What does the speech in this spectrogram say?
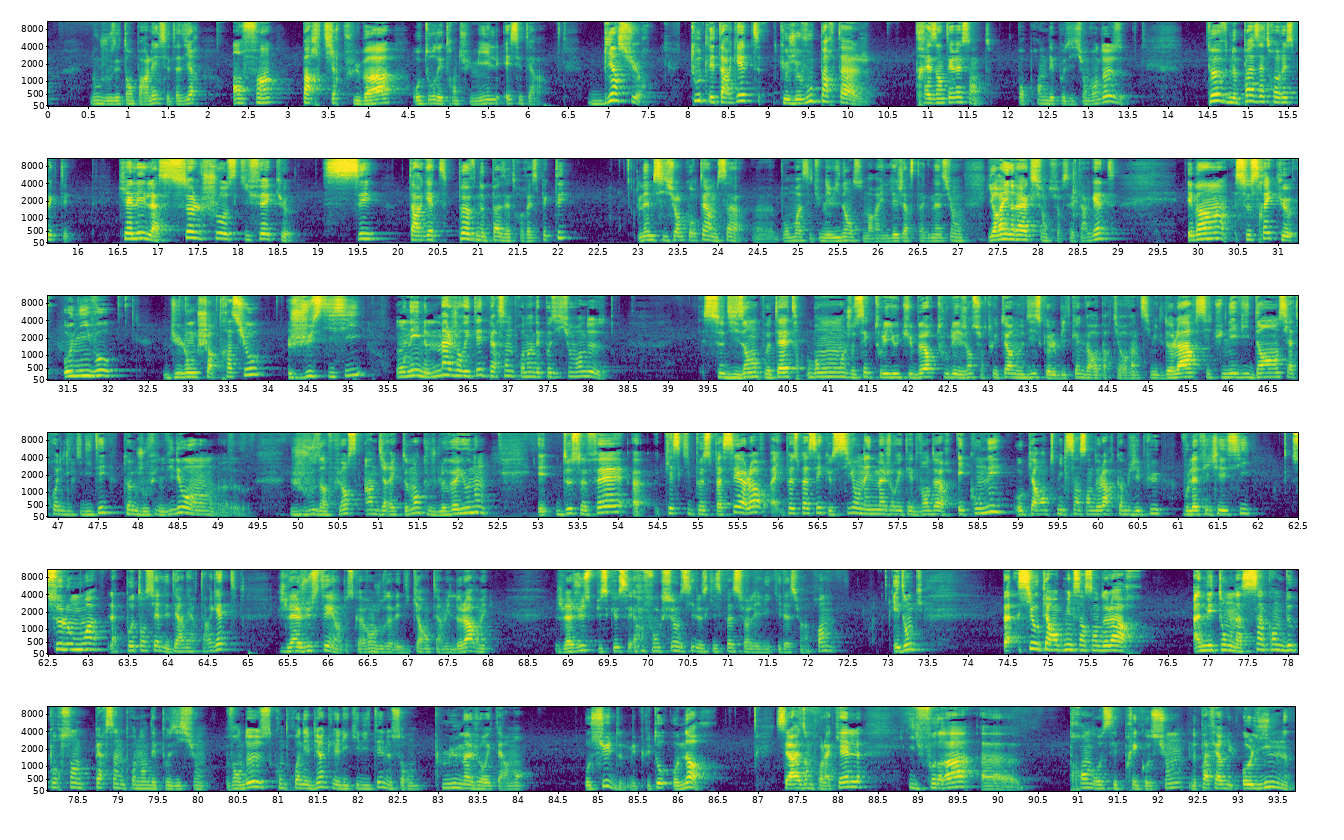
dont je vous ai tant parlé, c'est-à-dire enfin partir plus bas, autour des 38 000, etc. Bien sûr, toutes les targets que je vous partage, très intéressantes pour prendre des positions vendeuses, peuvent ne pas être respectées. Quelle est la seule chose qui fait que ces targets peuvent ne pas être respectés? Même si sur le court terme, ça, euh, pour moi, c'est une évidence, on aura une légère stagnation, il y aura une réaction sur ces targets, eh ben, ce serait que au niveau du long short ratio, juste ici, on est une majorité de personnes prenant des positions vendeuses. Se disant peut-être, bon, je sais que tous les youtubeurs, tous les gens sur Twitter nous disent que le bitcoin va repartir aux 26 000 dollars, c'est une évidence, il y a trop de liquidités, comme je vous fais une vidéo, hein, euh, je vous influence indirectement, que je le veuille ou non. Et de ce fait, euh, qu'est-ce qui peut se passer alors? Bah, Il peut se passer que si on a une majorité de vendeurs et qu'on est aux 40 500 dollars, comme j'ai pu vous l'afficher ici, selon moi, la potentielle des dernières targets, je l'ai ajusté, hein, parce qu'avant je vous avais dit 41 000 dollars, mais je l'ajuste puisque c'est en fonction aussi de ce qui se passe sur les liquidations à prendre. Et donc, bah, si aux 40 500 dollars, admettons, on a 52% de personnes prenant des positions vendeuses, comprenez bien que les liquidités ne seront plus majoritairement au sud, mais plutôt au nord. C'est la raison pour laquelle il faudra euh, prendre ses précautions, ne pas faire du all-in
